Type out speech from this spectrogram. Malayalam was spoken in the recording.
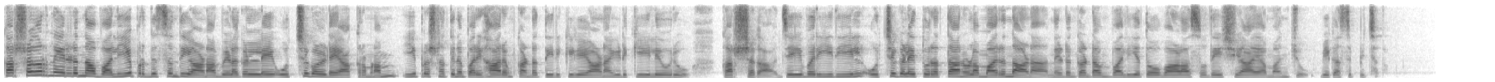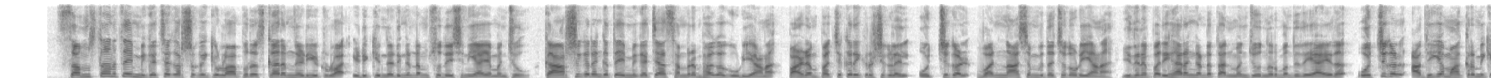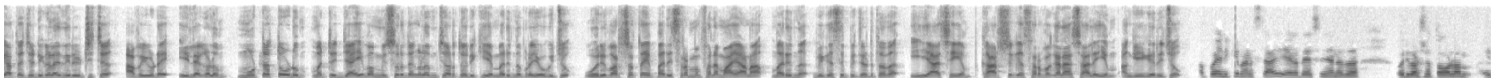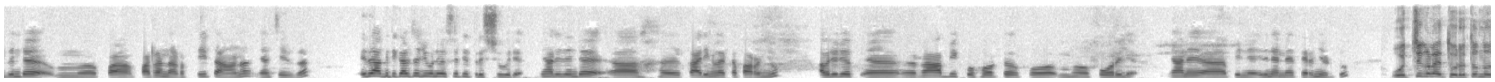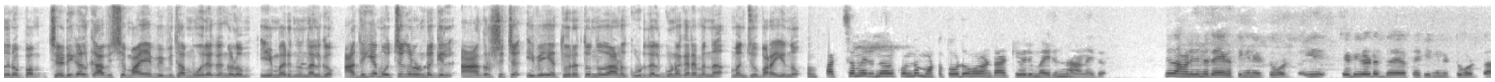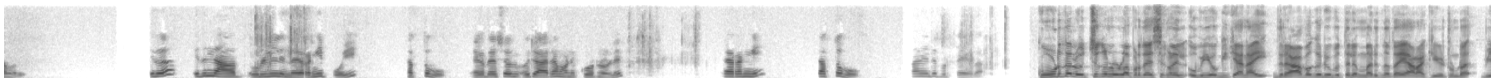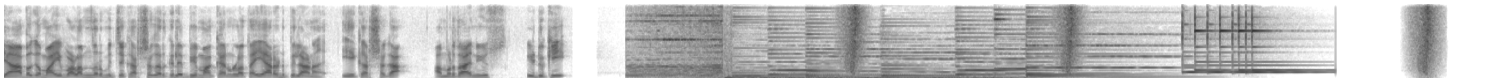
കർഷകർ നേരിടുന്ന വലിയ പ്രതിസന്ധിയാണ് വിളകളിലെ ഒച്ചുകളുടെ ആക്രമണം. ഈ പ്രശ്നത്തിന് പരിഹാരം കണ്ടെത്തിയിരിക്കുകയാണ് ഇടുക്കിയിലെ ഒരു കർഷക. ജൈവരീതിയിൽ ഒച്ചുകളെ തുരത്താനുള്ള മരുന്നാണ് നെടുങ്കണ്ടം വലിയ തോവാള സ്വദേശിയായ മഞ്ജു വികസിപ്പിച്ചത്. സംസ്ഥാനത്തെ മികച്ച കർഷകയ്ക്കുള്ള പുരസ്കാരം നേടിയിട്ടുള്ള ഇടുക്കി നെടുങ്കണ്ടം സ്വദേശിനിയായ മഞ്ജു. കാർഷിക രംഗത്തെ മികച്ച സംരംഭക കൂടിയാണ്. പഴം പച്ചക്കറി കൃഷികളിൽ ഒച്ചുകൾ വൻ നാശം വിതച്ചതോടെയാണ് ഇതിന് പരിഹാരം കണ്ടെത്താൻ മഞ്ജു നിർബന്ധിതയായത്. ഒച്ചുകൾ അധികം ആക്രമിക്കാത്ത ചെടികളെ നിരീക്ഷിച്ച് അവയുടെ ഇലകളും മുട്ടത്തോടും മറ്റ് ജൈവ മിശ്രിതങ്ങളും ചേർത്തൊരുക്കിയ മരുന്ന് പ്രയോഗിച്ചു. ഒരു വർഷത്തെ പരിശ്രമ ഫലമായാണ് മരുന്ന് വികസിപ്പിച്ചെടുത്തത്. ഈ ആശയം കാർഷിക സർവകലാശാലയും അംഗീകരിച്ചു. അപ്പോൾ എനിക്ക് മനസ്സിലായി. ഏകദേശം ഞാനത് ഒരു വർഷത്തോളം ഇതിന്റെ പഠനം നടത്തിയിട്ടാണ് ഞാൻ ചെയ്തത്. ഇത് അഗ്രികൾച്ചർ യൂണിവേഴ്സിറ്റി തൃശ്ശൂർ ഞാൻ ഇതിന്റെ കാര്യങ്ങളൊക്കെ പറഞ്ഞു. അവരൊരു റാബി കൊഹോർട്ട് ഫോറിൽ ഞാൻ പിന്നെ ഇതിനെന്നെ തിരഞ്ഞെടുത്തു. ഒച്ചുകളെ തുരത്തുന്നതിനൊപ്പം ചെടികൾക്കാവശ്യമായ വിവിധ മൂലകങ്ങളും ഈ മരുന്ന് നൽകും. അധികം ഒച്ചുകളുണ്ടെങ്കിൽ ആകർഷിച്ച് ഇവയെ തുരത്തുന്നതാണ് കൂടുതൽ ഗുണകരമെന്ന് മഞ്ജു പറയുന്നു. പച്ചമരുന്നുകൾ കൊണ്ട് മുട്ടത്തോടും കൂടെ ഉണ്ടാക്കിയ ഒരു മരുന്നാണ് ഇത് ഇത് നമ്മൾ ഇതിന്റെ ദേഹത്ത് ഇങ്ങനെ ഇട്ട് കൊടുത്തു ഈ ചെടികളുടെ ദേഹത്തേക്ക് ഇങ്ങനെ ഇട്ട് കൊടുത്താൽ മതി. ഇത് ഇതിന്റെ ഉള്ളിൽ നിന്ന് ഇറങ്ങിപ്പോയി ചത്തുപോകും ഏകദേശം ഒരു അരമണിക്കൂറിനുള്ളിൽ ഇറങ്ങി ചത്തുപോകും അതാണ് ഇതിന്റെ പ്രത്യേകത. കൂടുതൽ ഒച്ചുകളുള്ള പ്രദേശങ്ങളിൽ ഉപയോഗിക്കാനായി ദ്രാവക രൂപത്തിലും മരുന്ന് തയ്യാറാക്കിയിട്ടുണ്ട്. വ്യാപകമായി വളം നിർമ്മിച്ച് കർഷകർക്ക് ലഭ്യമാക്കാനുള്ള തയ്യാറെടുപ്പിലാണ് ഈ കർഷക. അമൃത ന്യൂസ് ഇടുക്കി.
